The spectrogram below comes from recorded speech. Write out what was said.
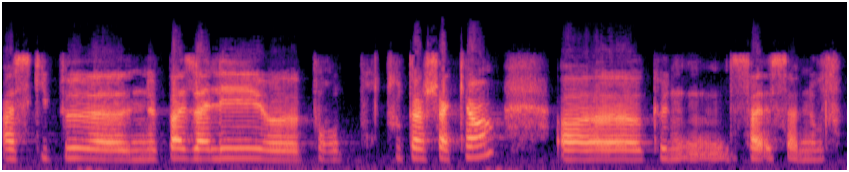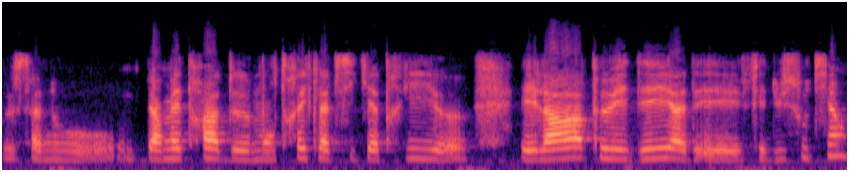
à ce qui peut ne pas aller pour, tout un chacun, que ça, nous permettra de montrer que la psychiatrie est là, peut aider, fait du soutien.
